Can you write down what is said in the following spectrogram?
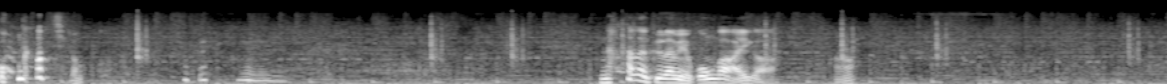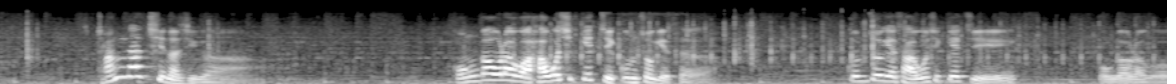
꽁강지로. 나는 그러면 꽁강 아이가. 어? 장난치나 지금. 꽁가오라고 하고 싶겠지 꿈속에서. 꿈속에서 하고 싶겠지. 꽁가오라고.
